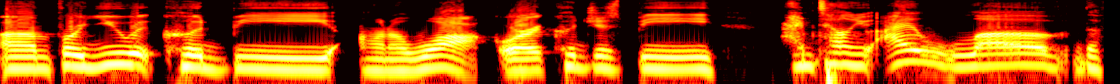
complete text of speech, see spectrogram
Um, for you, it could be on a walk, or it could just be I'm telling you, I love the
